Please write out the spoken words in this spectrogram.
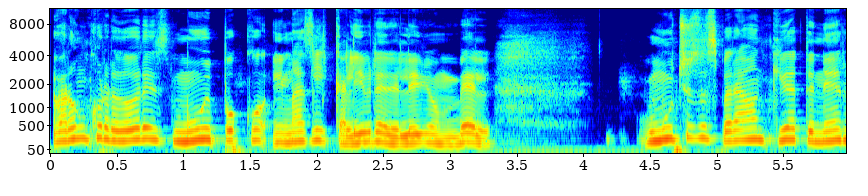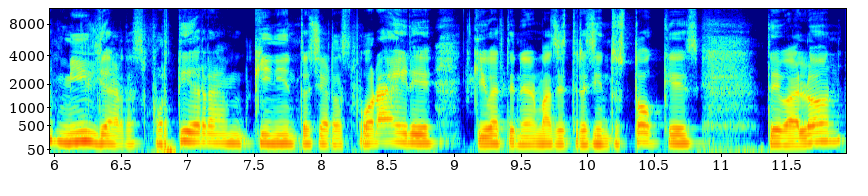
para un corredor es muy poco y más del calibre de Le'Veon Bell. Muchos esperaban que iba a tener 1000 yardas por tierra, 500 yardas por aire, que iba a tener más de 300 toques de balón.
